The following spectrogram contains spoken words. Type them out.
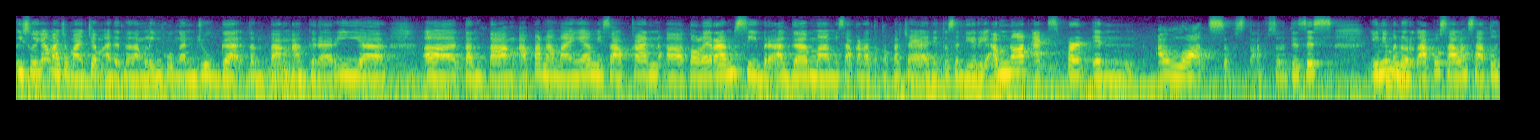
isunya macam-macam. Ada tentang lingkungan juga tentang agraria eh, tentang apa namanya misalkan eh, toleransi beragama misalkan atau kepercayaan itu sendiri. I'm not expert in a lots of stuff. So this is ini menurut aku salah satu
